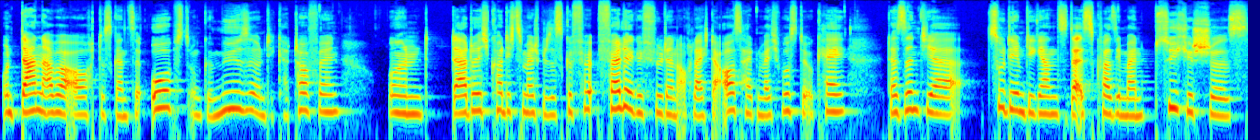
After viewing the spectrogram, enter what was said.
und dann aber auch das ganze Obst und Gemüse und die Kartoffeln. Und dadurch konnte ich zum Beispiel das Völlegefühl dann auch leichter aushalten, weil ich wusste, okay, da sind ja Zudem die ganz, da ist quasi mein psychisches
